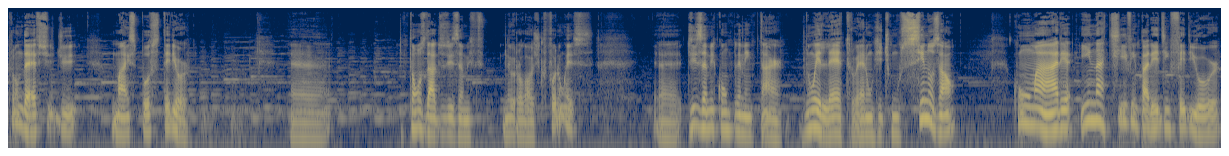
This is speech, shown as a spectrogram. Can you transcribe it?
para um déficit de mais posterior. É, então, os dados do exame neurológico foram esses. É, de exame complementar no eletro era um ritmo sinusal com uma área inativa em parede inferior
